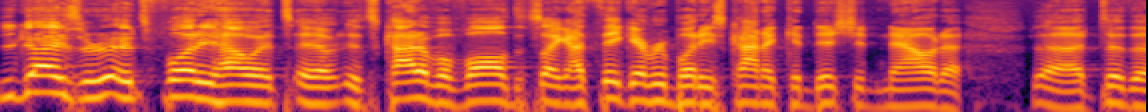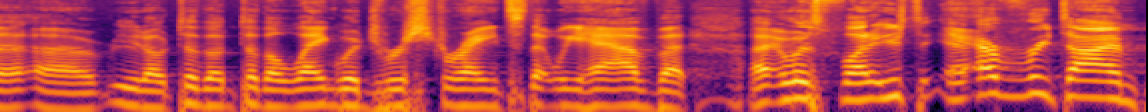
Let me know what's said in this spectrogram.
you guys are. It's funny how it's uh, it's kind of evolved. It's like I think everybody's kind of conditioned now to uh, to the uh, you know to the to the language restraints that we have. But it was funny. To, every time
